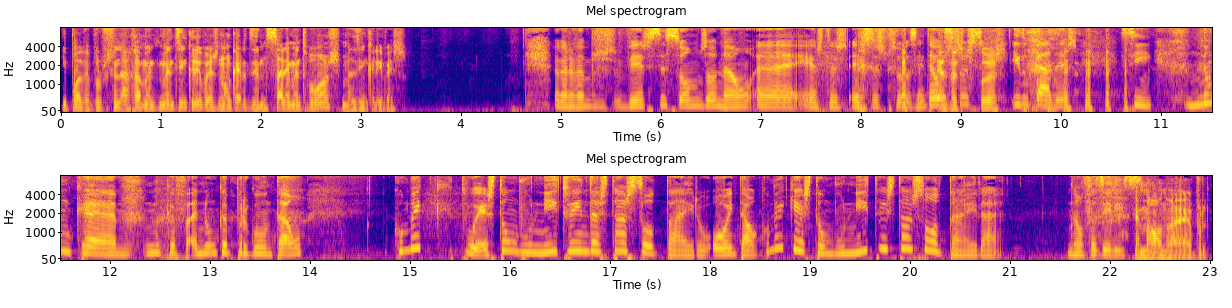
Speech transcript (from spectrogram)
e podem proporcionar realmente momentos incríveis. Não quer dizer necessariamente bons, mas incríveis. Agora vamos ver se somos ou não eh, estas, estas pessoas. Então, as Essas pessoas. educadas, sim, nunca, nunca, nunca perguntam como é que tu és tão bonito e ainda estás solteiro? Ou então, como é que és tão bonita e estás solteira? Não fazer isso. É mau, não é? Porque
